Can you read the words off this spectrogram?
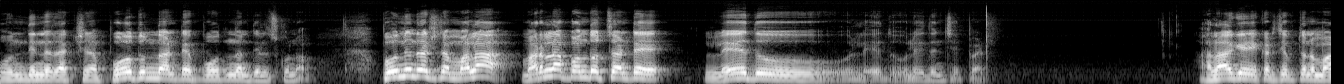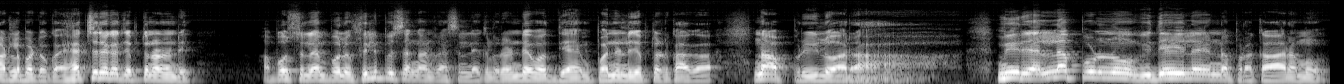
పొందిన రక్షణ పోతుందంటే పోతుందని తెలుసుకున్నాం. పొందిన రక్షణ మళ్ళా మరలా పొందొచ్చు అంటే లేదు లేదు లేదని చెప్పాడు. అలాగే ఇక్కడ చెప్తున్న మాటలు బట్టి ఒక హెచ్చరిక చెప్తున్నాడండి. అపోస్తుల లెంపలు ఫిలిపి సంఘాన్ని రాసిన లేఖలు రెండవ అధ్యాయం పన్నెండు చెప్తున్నాడు కాగా నా ప్రియులారా మీరు ఎల్లప్పుడూ విధేయులైన ప్రకారము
